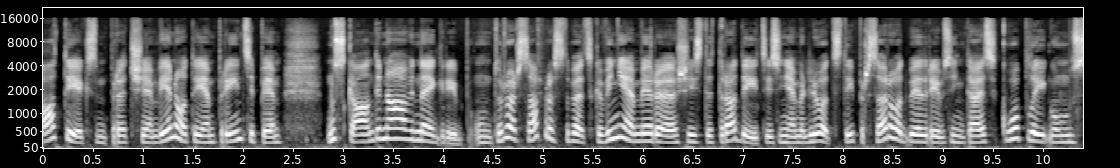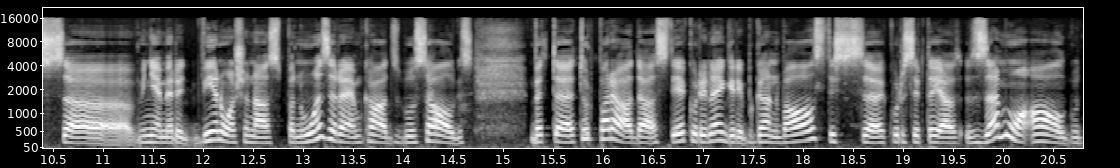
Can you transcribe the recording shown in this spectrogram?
attieksmi pret šiem vienotajiem principiem, nu, skandināvi negrib. Un tur var saprast, tāpēc, ka viņiem ir eh, šīs te tradīcijas, viņiem ir ļoti stipras arotbiedrības, viņi taisa koplīgumus, viņiem ir vienošanās pa nozarēm, kādas būs algas. Bet tur parādās tie, kuri negrib gan valstis, kuras ir tajā zemo algu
